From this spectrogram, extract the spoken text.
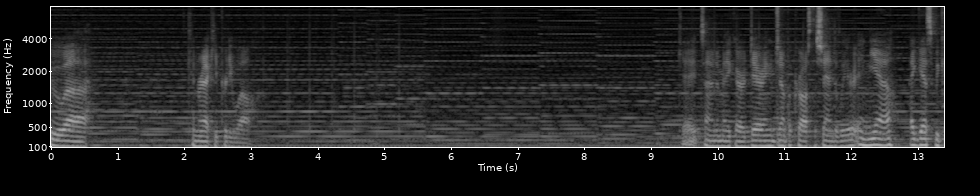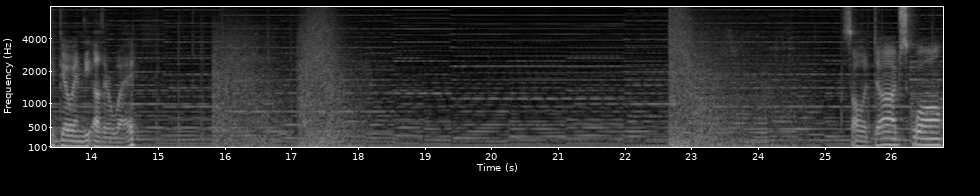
Who, uh, can wreck you pretty well. Okay, time to make our daring jump across the chandelier, and yeah, I guess we could go in the other way. Dodge, Squall.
